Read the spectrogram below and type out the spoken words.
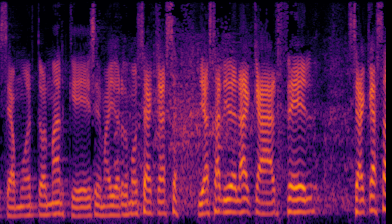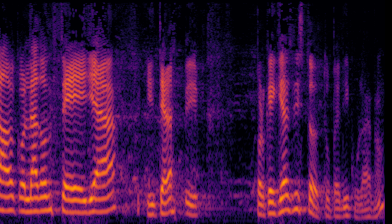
se ha muerto el marqués, el mayordomo se ha casado, ya ha salido de la cárcel, se ha casado con la doncella. Y te porque ¿qué has visto? Tu película, ¿no?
